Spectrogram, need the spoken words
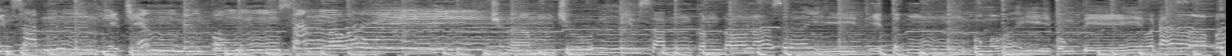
នាមសត្វហៀបជាងនឹងពងសាំងអ្វីឆ្នាំជូតនាមសត្វកណ្ដលណាស្រីធាទឹកពងអ្វីពងទេវតាប្រ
